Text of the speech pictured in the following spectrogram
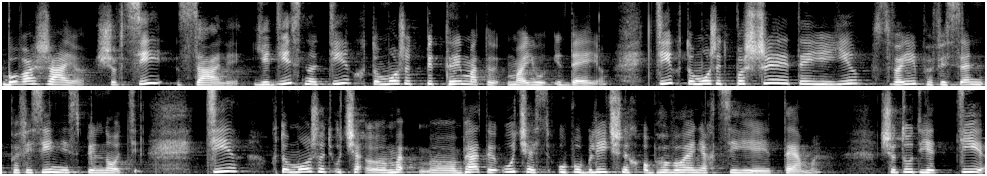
Бо вважаю, що в цій залі є дійсно ті, хто можуть підтримати мою ідею, ті, хто можуть поширити її в своїй професійній спільноті, ті, хто можуть брати участь у публічних обговореннях цієї теми, що тут є ті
